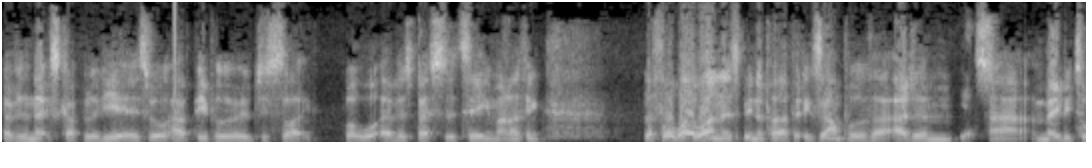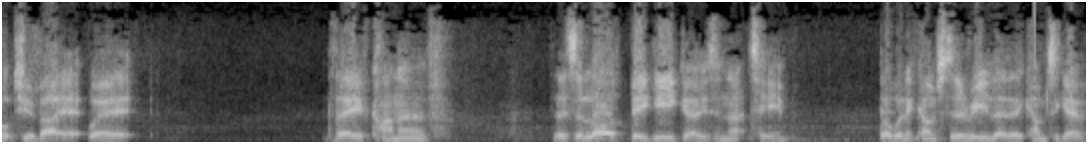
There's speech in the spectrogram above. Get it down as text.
over the next couple of years we'll have people who are just like, well, whatever's best for the team. And I think the four x one has been a perfect example of that. Adam yes. uh, maybe talked to you about it, where they've kind of there's a lot of big egos in that team but when it comes to the relay, they come together.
